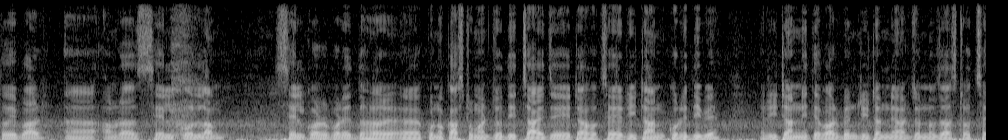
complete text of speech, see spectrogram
তো এবার আমরা সেল করলাম। সেল করার পরে ধর কোনো কাস্টমার যদি চায় যে এটা হচ্ছে রিটার্ন করে দিবে রিটার্ন নিতে পারবেন। রিটার্ন নেওয়ার জন্য জাস্ট হচ্ছে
